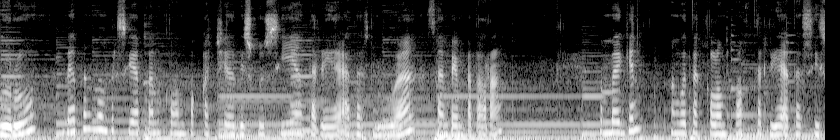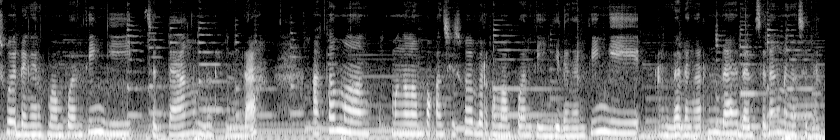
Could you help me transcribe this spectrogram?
Guru dapat mempersiapkan kelompok kecil diskusi yang terdiri atas 2 sampai 4 orang. Pembagian anggota kelompok terdiri atas siswa dengan kemampuan tinggi, sedang, dan rendah, atau mengelompokkan siswa berkemampuan tinggi dengan tinggi, rendah dengan rendah, dan sedang dengan sedang.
